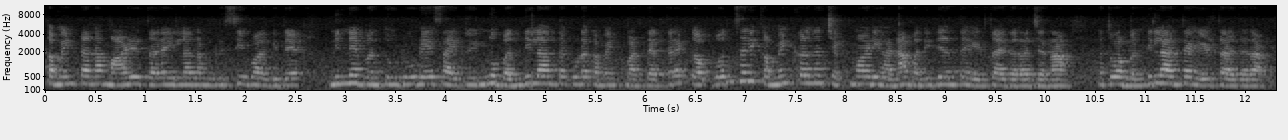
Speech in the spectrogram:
ಕಮೆಂಟನ್ನು ಮಾಡಿರ್ತಾರೆ, ಇಲ್ಲ, ನಮ್ಗೆ ರಿಸೀವ್ ಆಗಿದೆ, ನಿನ್ನೆ ಬಂತು ಟೂ ಡೇಸ್ ಆಯಿತು, ಇನ್ನೂ ಬಂದಿಲ್ಲ ಅಂತ ಕೂಡ ಕಮೆಂಟ್ ಮಾಡ್ತಾ ಇರ್ತಾರೆ. ಕ, ಒಂದ್ಸರಿ ಕಮೆಂಟ್ಗಳನ್ನ ಚೆಕ್ ಮಾಡಿ ಹಣ ಬಂದಿದೆ ಅಂತ ಹೇಳ್ತಾ ಇದ್ದಾರಾ ಜನ? ಅಥವಾ ಬಂದಿಲ್ಲ ಅಂತ ಹೇಳ್ತಾ ಇದ್ದಾರಾ?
